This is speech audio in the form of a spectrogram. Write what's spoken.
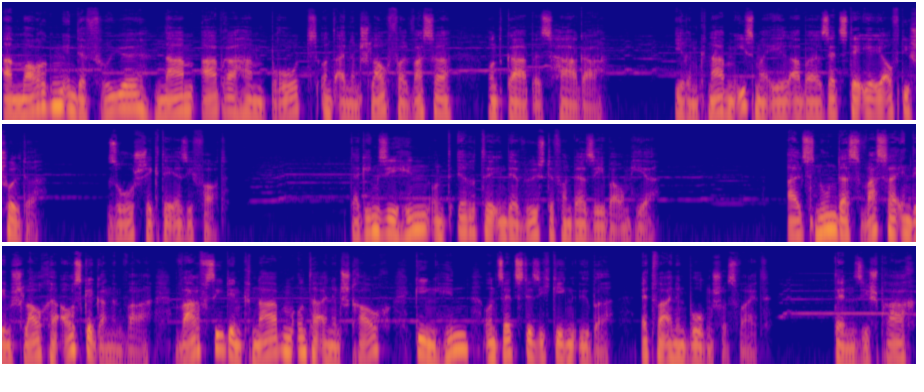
Am Morgen in der Frühe nahm Abraham Brot und einen Schlauch voll Wasser und gab es Hagar. Ihren Knaben Ismael aber setzte er ihr auf die Schulter. So schickte er sie fort. Da ging sie hin und irrte in der Wüste von Berseba umher. Als nun das Wasser in dem Schlauche ausgegangen war, warf sie den Knaben unter einen Strauch, ging hin und setzte sich gegenüber, etwa einen Bogenschuss weit. Denn sie sprach,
